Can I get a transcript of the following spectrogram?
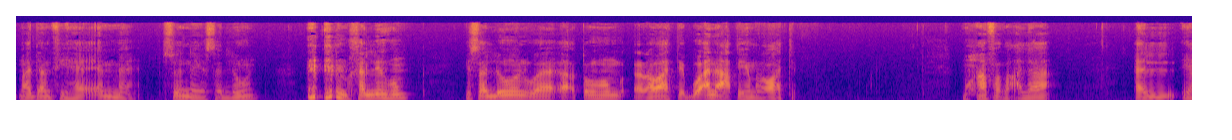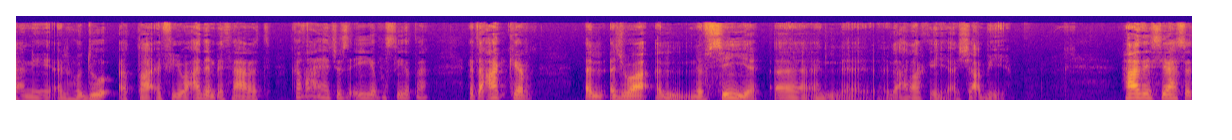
ما دام فيها أئمة سنة يصلون خليهم يصلون وأعطوهم رواتب وأنا أعطيهم رواتب. محافظة على يعني الهدوء الطائفي وعدم إثارة قضايا جزئية بسيطة. تعكر الأجواء النفسية آه، العراقية الشعبية. هذه سياسة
